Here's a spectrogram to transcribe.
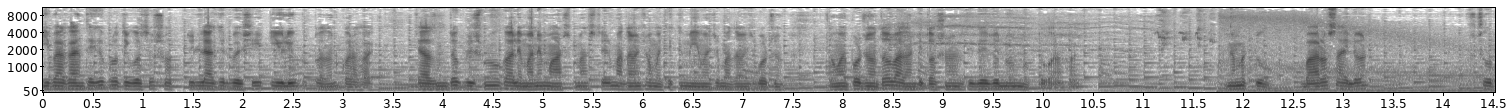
এই বাগান থেকে প্রতি বছর সত্তর লাখের বেশি টিউলিপ উৎপাদন করা হয়। সাধারণত গ্রীষ্মকালে মানে মার্চ মাসের মাঝামাঝি সময় থেকে মে মাসের মাঝামাঝি পর্যন্ত সময় পর্যন্ত বাগানটি দর্শনার্থীদের জন্য উন্মুক্ত করা হয়। নাম্বার টু বারো সাইলন ছোট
